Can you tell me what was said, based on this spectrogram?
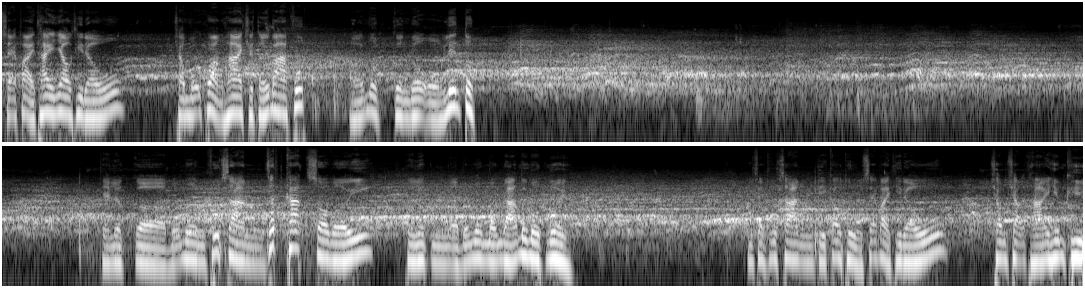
sẽ phải thay nhau thi đấu trong mỗi khoảng 2 cho tới 3 phút với một cường độ liên tục. Thể lực ở bộ môn futsal rất khác so với thể lực ở bộ môn bóng đá 11 người. Thì trong futsal thì cao thủ sẽ phải thi đấu trong trạng thái hiếm khí.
